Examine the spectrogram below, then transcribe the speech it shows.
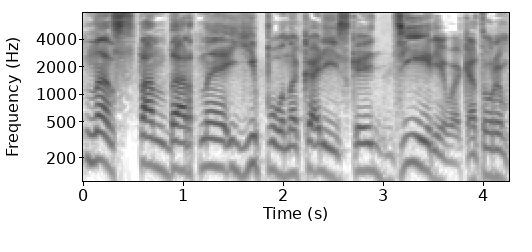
на стандартное японо-корейское дерево, которым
